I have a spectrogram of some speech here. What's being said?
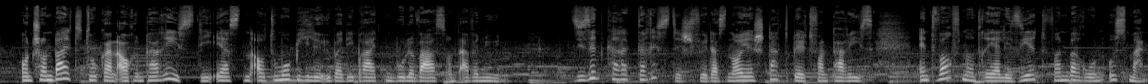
– und schon bald tuckern auch in Paris die ersten Automobile über die breiten Boulevards und Avenuen. Sie sind charakteristisch für das neue Stadtbild von Paris, entworfen und realisiert von Baron Usman.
